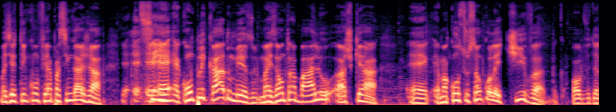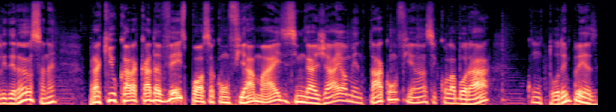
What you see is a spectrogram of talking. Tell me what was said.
mas ele tem que confiar para se engajar. É, é- Sim. é- é complicado mesmo, mas é um trabalho, acho que a, é, é uma construção coletiva, óbvio, da liderança, né? Para que o cara cada vez possa confiar mais e se engajar e aumentar a confiança e colaborar com toda a empresa.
